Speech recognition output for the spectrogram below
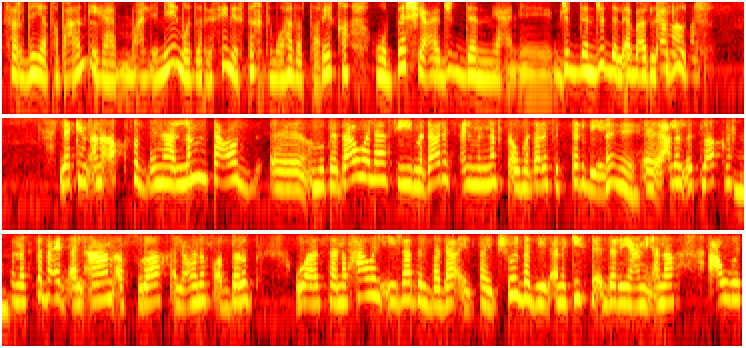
فردية طبعا المعلمين مدرسين يستخدموا هذا الطريقة وبشعة جدا يعني جدا جدا لأبعد الحدود تماما. لكن أنا أقصد إنها لم تعد متداولة في مدارس علم النفس أو مدارس التربية. أيه. على الإطلاق نحن سنستبعد الآن الصراخ العنف الضرب وسنحاول إيجاد البدائل. طيب شو البديل؟ أنا كيف بقدر يعني أنا أعود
